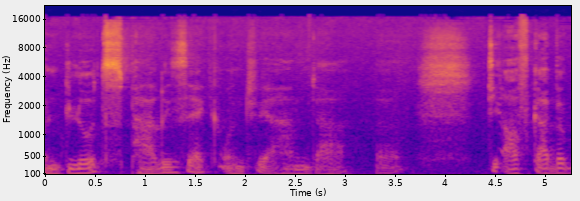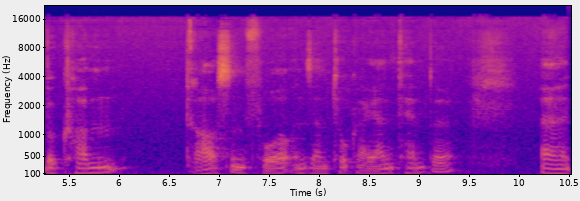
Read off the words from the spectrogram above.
und Lutz Parisek, und wir haben da äh, die Aufgabe bekommen, draußen vor unserem Tokayan-Tempel äh,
